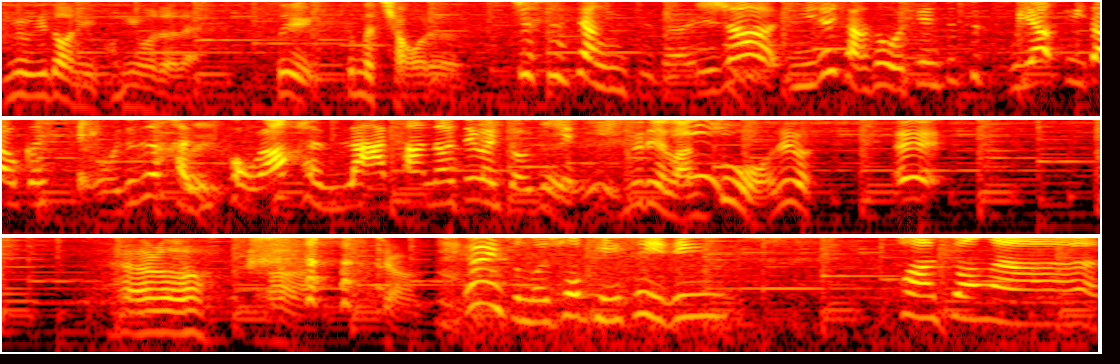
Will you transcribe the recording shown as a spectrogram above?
没有遇到女朋友的嘞。所以这么巧的，就是这样子的。你知道，你就想说，我今天就是不要遇到跟谁，我就是很丑，然后很邋遢，然后结果你走出去，有点难做。这个，哎，hello 啊，这样。因为怎么说，平时已经化妆啊、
